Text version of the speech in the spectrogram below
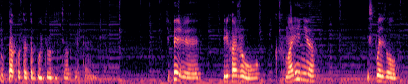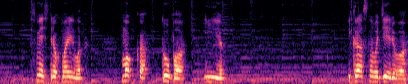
Вот так вот это будет выглядеть в открытом видео. Теперь э, перехожу к морению использовал смесь трех морилок. Мокка, дуба и и красного дерева.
